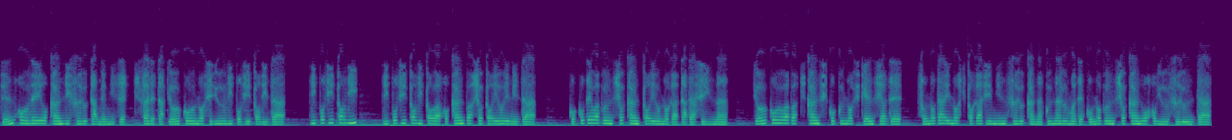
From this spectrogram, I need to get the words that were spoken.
全法令を管理するために設置された教皇の私有リポジトリだ。リポジトリ？リポジトリとは保管場所という意味だ。ここでは文書館というのが正しいな。教皇はバチカン四国の主権者で、その代の人が辞任するか亡くなるまでこの文書館を保有するんだ。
